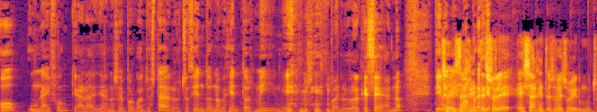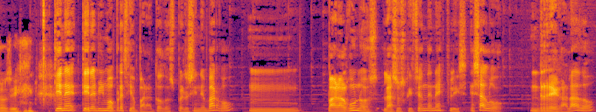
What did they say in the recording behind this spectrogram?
O un iPhone, que ahora ya no sé por cuánto está, 800, 900, 1000, 1000, bueno, lo que sea, ¿no? Tiene o sea, el esa, mismo gente precio- suele, esa gente suele subir mucho, sí. tiene, tiene el mismo precio para todos, pero sin embargo, mm, para algunos la suscripción de Netflix es algo regalado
